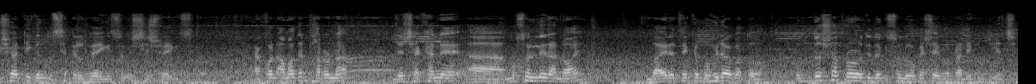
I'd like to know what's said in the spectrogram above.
বিষয়টি কিন্তু সেটেল হয়ে গেছিল, শেষ হয়ে গেছিল। এখন আমাদের ধারণা যে সেখানে মুসল্লিরা নয়, বাইরে থেকে বহিরাগত উদ্দেশ্য প্রণোদিত কিছু লোক এসে ঘটনাটি ঘটিয়েছে।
